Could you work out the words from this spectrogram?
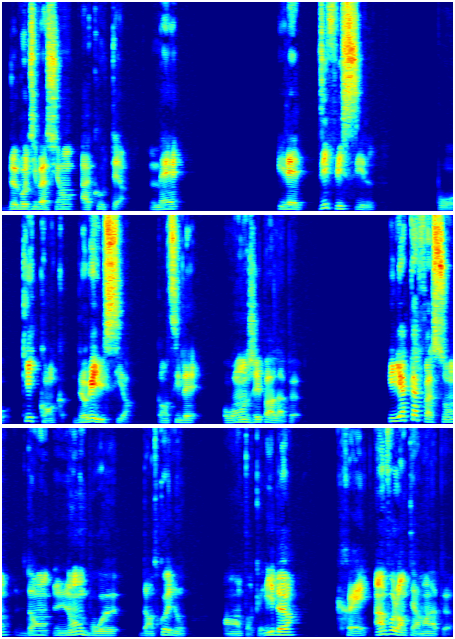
de motivation à court terme, mais il est difficile pour quiconque de réussir quand il est rongé par la peur. Il y a quatre façons dont nombreux d'entre nous, en tant que leader, créent involontairement la peur.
